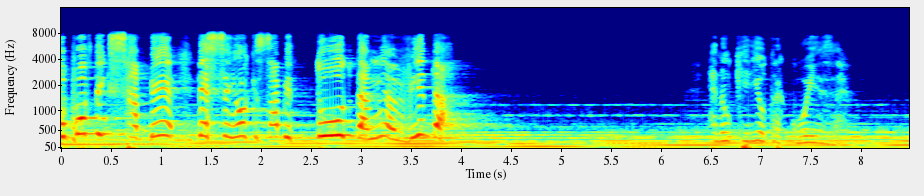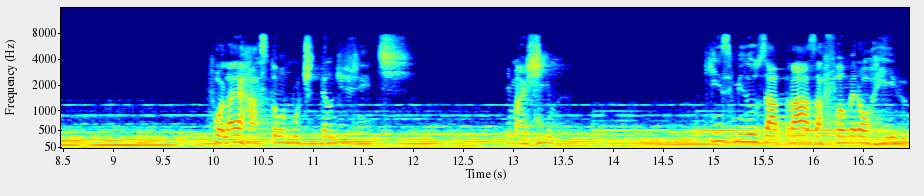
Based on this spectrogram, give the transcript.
O povo tem que saber desse Senhor que sabe tudo da minha vida. Ela não queria outra coisa. Foi lá e arrastou uma multidão de gente. Imagina. 15 minutos atrás a fama era horrível,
